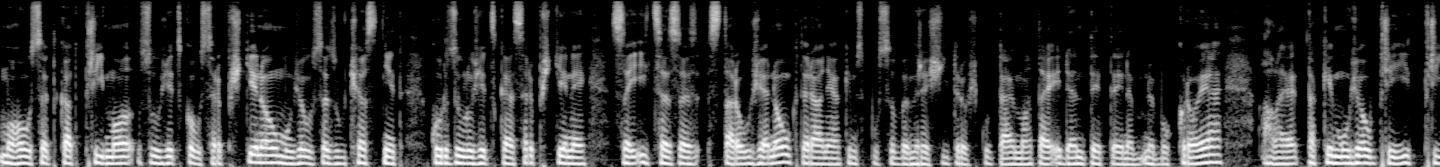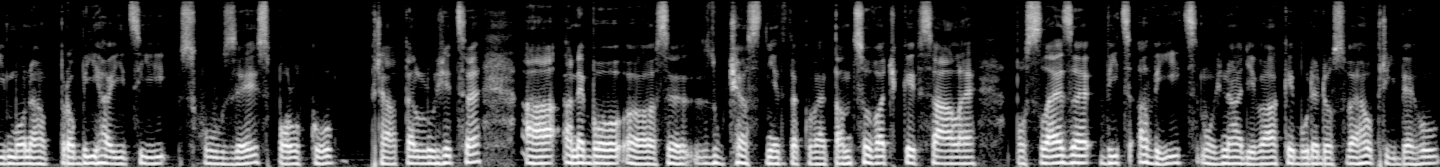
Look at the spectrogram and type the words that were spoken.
mohou setkat přímo s lužickou srbštinou, můžou se zúčastnit kurzu lužické srbštiny, sejít se se starou ženou, která nějakým způsobem řeší trošku téma té identity nebo, kroje, ale taky můžou přijít přímo na probíhající schůzi spolku přátel Lužice, a, a nebo uh, se zúčastnit takové tancovačky v sále. Posléze víc a víc možná diváky bude do svého příběhu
